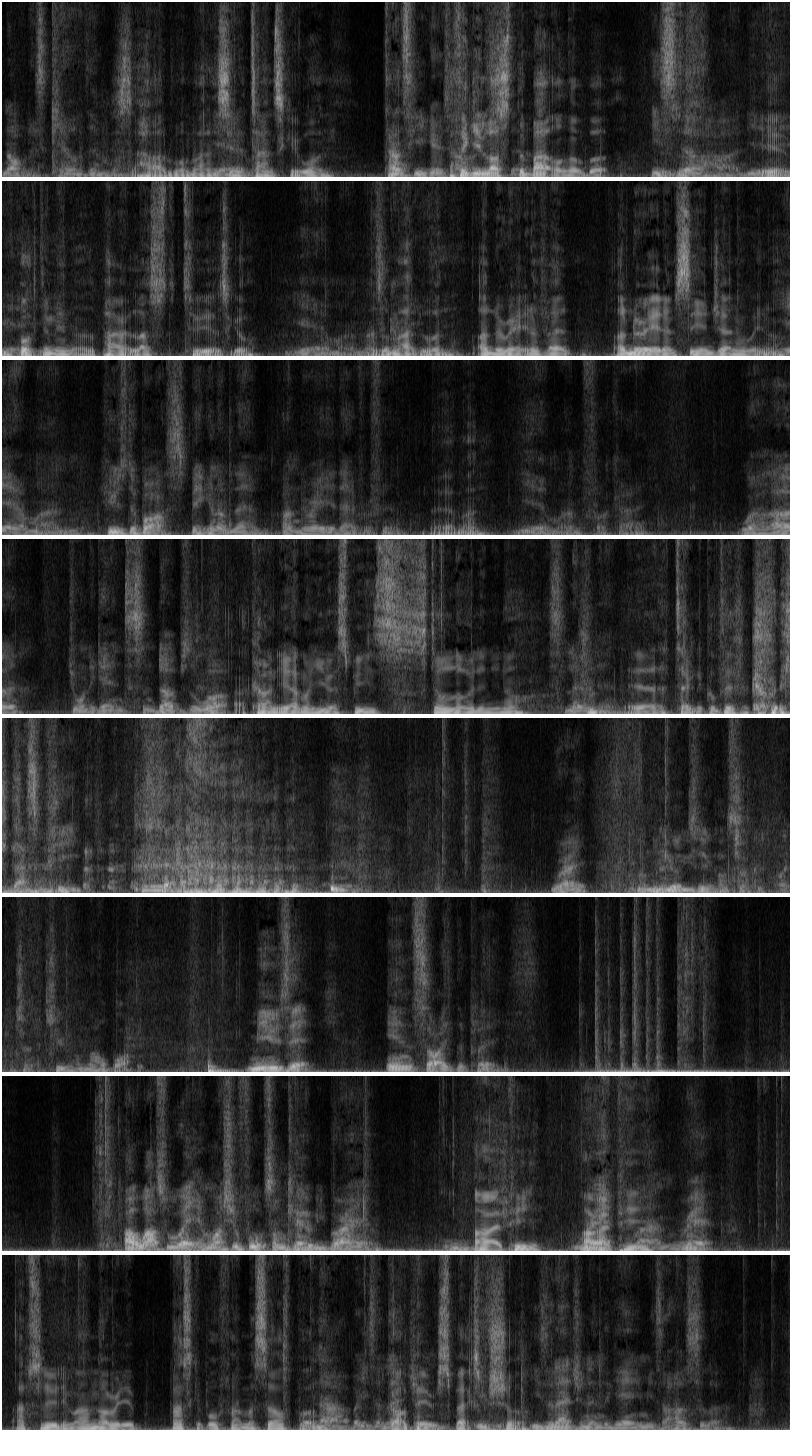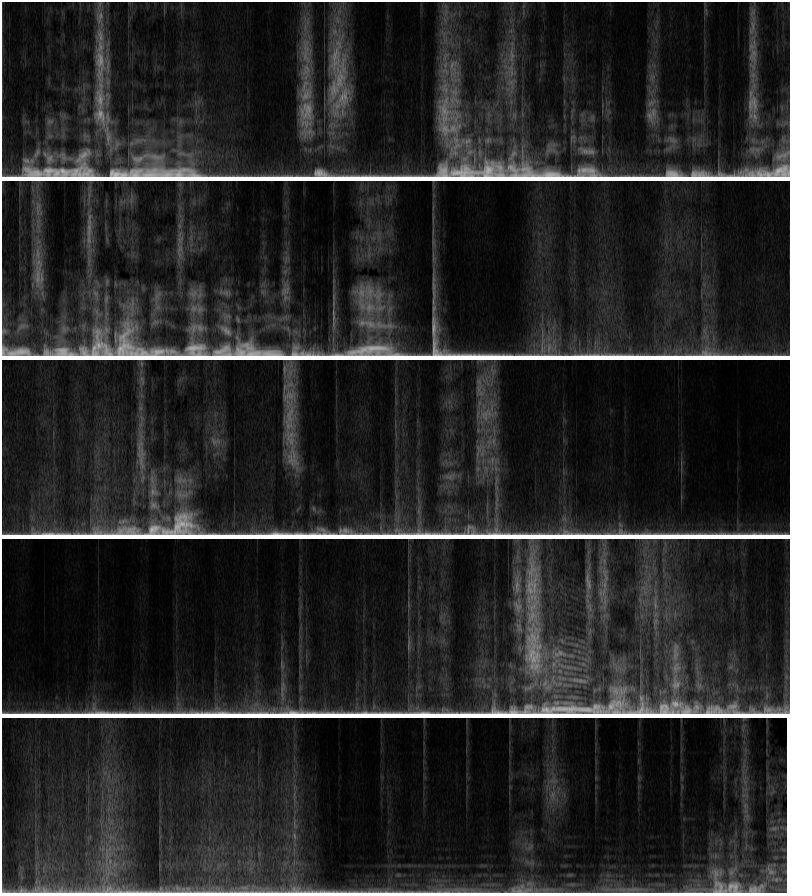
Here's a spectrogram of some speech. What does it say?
Novelist killed him. It's a hard one, man. I've seen a Tansky one. Tansky goes. I think he lost the battle though, but He's still just- hard. Yeah, yeah, we yeah, booked him in at the Parrot last two years ago. Yeah, man. It That's was a mad one. Underrated event. Underrated MC in general, you know. Yeah, man. Who's the boss? Bigging up them. Underrated everything. Yeah, man. Yeah, man. Fuck I. Well, uh, do you want to get into some dubs or what? I can't yet. My USB's still loading, you know. It's loading. Yeah, technical difficulties. That's peak. right. You got You no got music. I'll chuck a, I can chuck a tune on now, but Music inside the place. Oh, whilst we're waiting, what's your thoughts on Kobe Bryant? R.I.P. Rip, R.I.P.. man, rip. Absolutely, man. I'm not really a basketball fan myself, but nah, but he's a legend. gotta pay respects for sure. He's a legend in the game. He's a hustler. Oh, we got a little live stream going on, yeah. Jeez. what should I put on? I got Rude Kid, Spooky. We got some grime B. beats, have we? Is that a grime beat? Is there? Yeah, the ones you sent me. Yeah. What we spitting bars? Could do. Jesus, technical, technical, technical. difficulty. Yes. How do I tune that?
